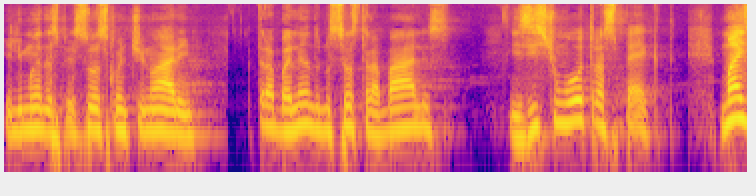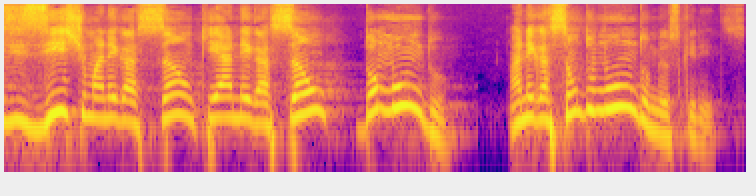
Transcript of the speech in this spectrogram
ele manda as pessoas continuarem trabalhando nos seus trabalhos. Existe um outro aspecto. Mas existe uma negação que é a negação do mundo. A negação do mundo, meus queridos.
